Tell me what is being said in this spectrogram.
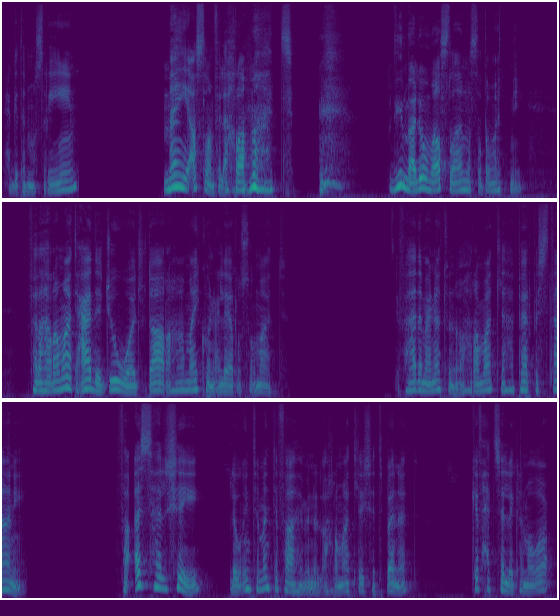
حقت المصريين ما هي أصلا في الأهرامات. دي المعلومة أصلا أنا صدمتني. فالأهرامات عادة جوا جدارها ما يكون عليه رسومات. فهذا معناته إنه الأهرامات لها بيربس ثاني. فأسهل شيء لو أنت ما أنت فاهم إنه الأهرامات ليش اتبنت كيف حتسلك الموضوع؟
